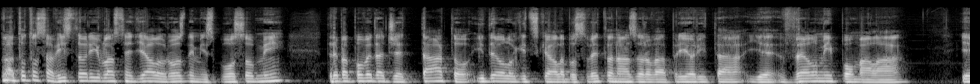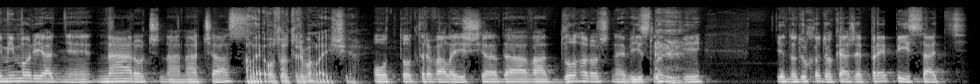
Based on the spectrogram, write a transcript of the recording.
No a toto sa v histórii vlastne dialo rôznymi spôsobmi. Treba povedať, že táto ideologická alebo svetonázorová priorita je veľmi pomalá, je mimoriadne náročná na čas. Ale o to trvalejšia. O to trvalejšia dáva dlhoročné výsledky. Jednoducho dokáže prepísať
